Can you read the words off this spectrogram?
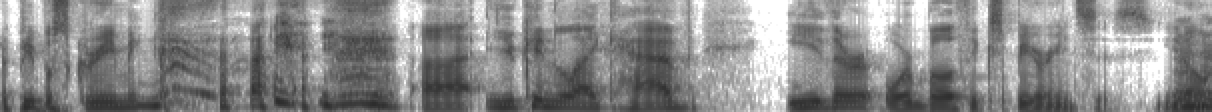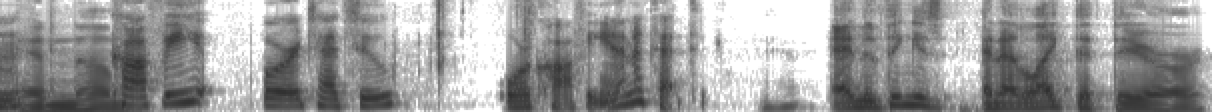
or people screaming. uh, you can like have either or both experiences, you know, and, um, Coffee or a tattoo, or coffee and a tattoo. And the thing is, and I like that they are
